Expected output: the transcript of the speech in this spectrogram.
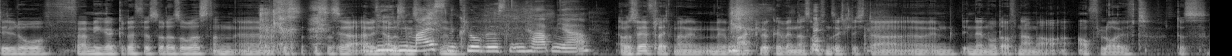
Dildo-förmiger Griff ist oder sowas, dann äh, ist, das, ist das ja eigentlich Wie alles die nicht so meisten schlimm. Klobürsten ihn haben, ja. Aber es wäre vielleicht mal eine, Marktlücke, wenn das offensichtlich da äh, in, in der Notaufnahme au- aufläuft. Das,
